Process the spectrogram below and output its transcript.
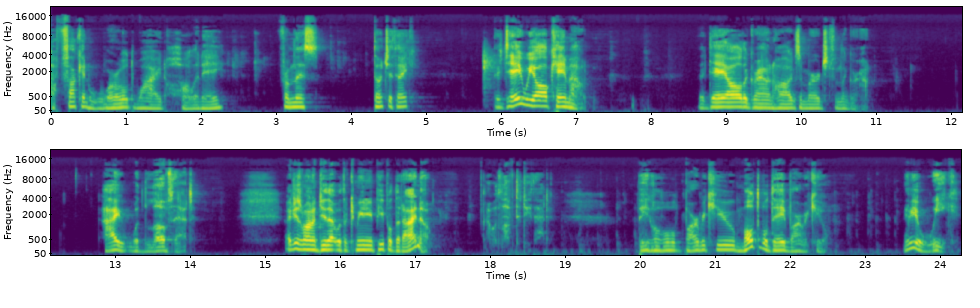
a fucking worldwide holiday from this? Don't you think? The day we all came out, the day all the groundhogs emerged from the ground. I would love that. I just want to do that with the community of people that I know. I would love to do that. Big old barbecue, multiple day barbecue. Maybe a week.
